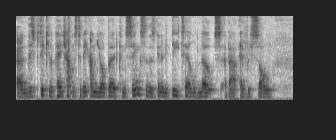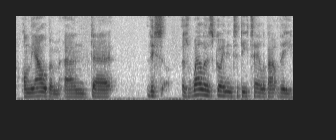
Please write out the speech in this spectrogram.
and this particular page happens to be And Your Bird Can Sing, so there's going to be detailed notes about every song on the album. And uh, this, as well as going into detail about the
